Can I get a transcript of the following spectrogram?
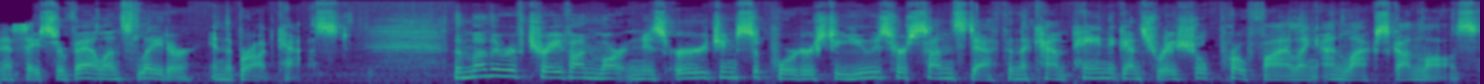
NSA surveillance later in the broadcast. The mother of Trayvon Martin is urging supporters to use her son's death in the campaign against racial profiling and lax gun laws.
